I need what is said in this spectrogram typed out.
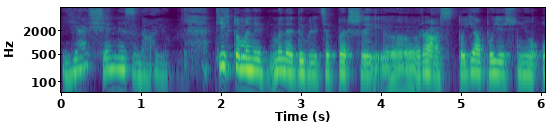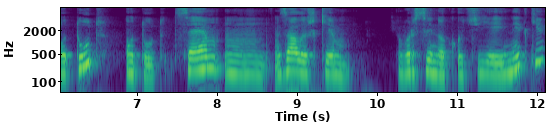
я ще не знаю. Ті, хто мене, мене дивляться в перший е, раз, то я поясню отут. Отут. Це залишки ворсинок оцієї нитки,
